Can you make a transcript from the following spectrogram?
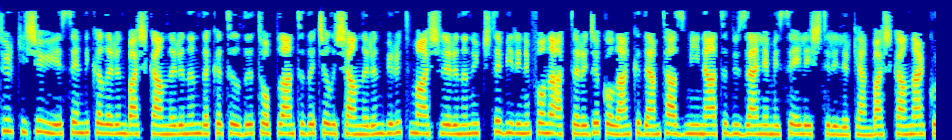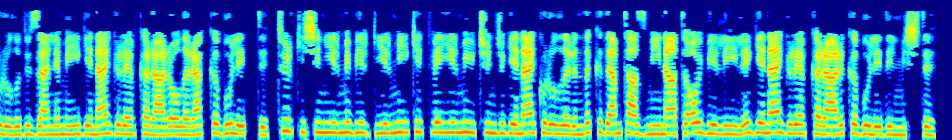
Türk İş'e üye sendikaların başkanlarının da katıldığı toplantıda çalışanların bürüt maaşlarının üçte birini fona aktaracak olan kıdem tazminatı düzenlemesi eleştirilirken Başkanlar Kurulu düzenlemeyi genel grev kararı olarak kabul etti. Türk İş'in 21, 22 ve 23. genel kurullarında kıdem tazminatı oy birliğiyle genel grev kararı kabul edilmişti.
